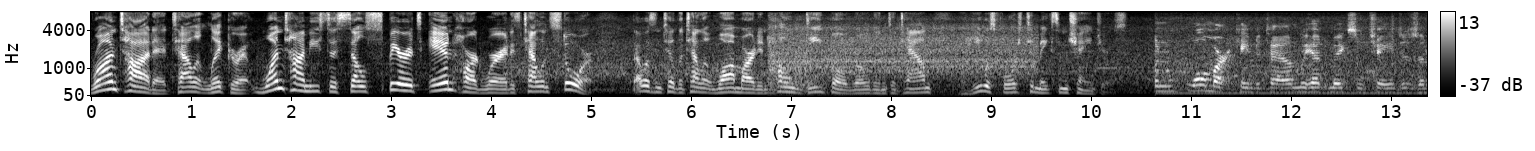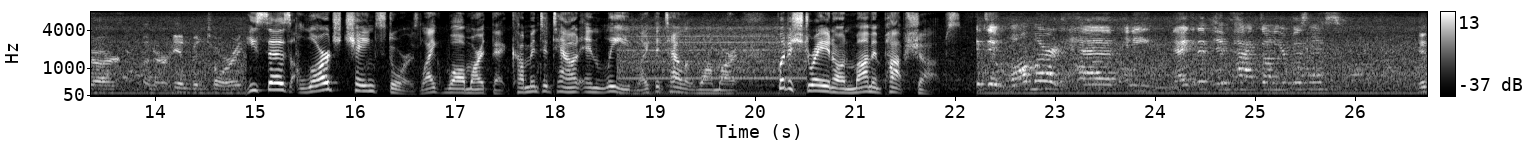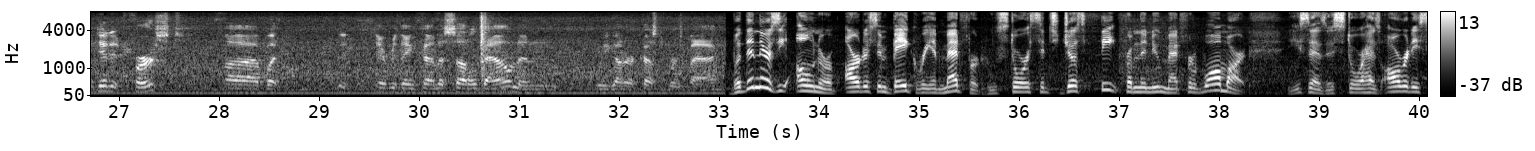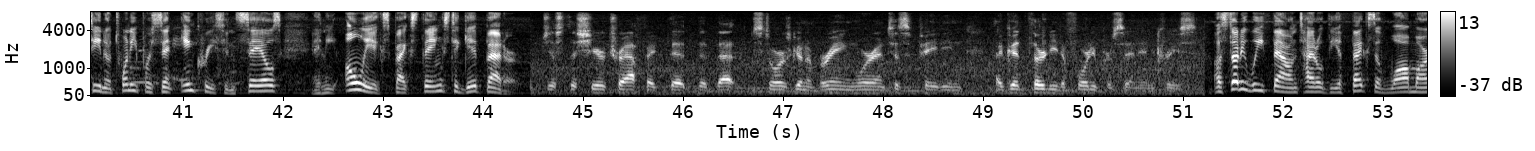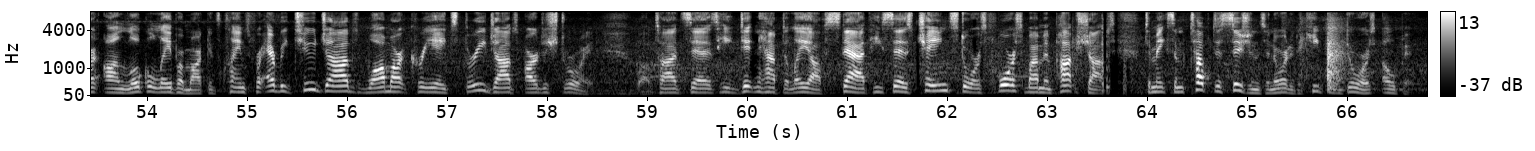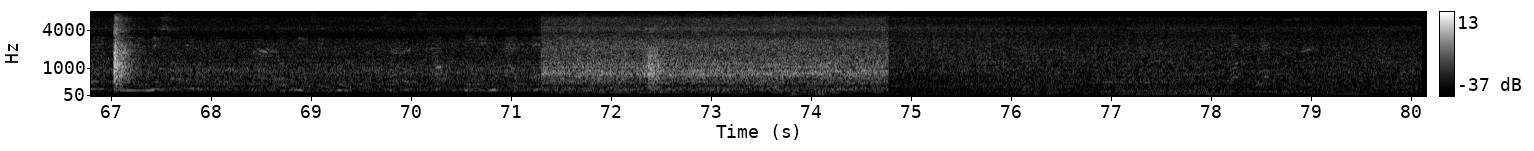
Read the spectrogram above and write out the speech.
Ron Todd at Talent Liquor at one time used to sell spirits and hardware at his Talent store. That was until the Talent Walmart and Home Depot rolled into town, and he was forced to make some changes. When Walmart came to town, we had to make some changes in our in our inventory. He says large chain stores like Walmart that come into town and leave, like the Talent Walmart, put a strain on mom and pop shops. Did Walmart have any negative impact on your business? It did at first, uh, but everything kind of settled down and we got our customers back. But then there's the owner of Artisan Bakery in Medford, whose store sits just feet from the new Medford Walmart. He says his store has already seen a 20% increase in sales, and he only expects things to get better. Just the sheer traffic that that, that store is going to bring, we're anticipating a good 30 to 40% increase. A study we found titled The Effects of Walmart on Local Labor Markets claims for every two jobs Walmart creates, three jobs are destroyed. While Todd says he didn't have to lay off staff, he says chain stores force mom and pop shops to make some tough decisions in order to keep their doors open.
